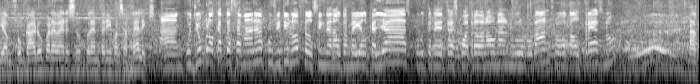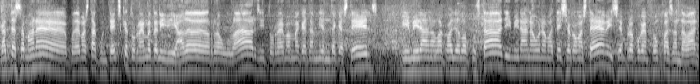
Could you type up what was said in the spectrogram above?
i enfocar-ho per a veure si el podem tenir per Sant Fèlix. En conjunt, però el cap de setmana positiu, no? Fer el 5 de 9 també i el Catllà, has pogut també 3-4 de 9 anant rodant, sobretot el 3, no? Al cap de setmana podem estar contents que tornem a tenir diades regulars i tornem amb aquest ambient de castells i mirant a la colla del costat i mirant a una mateixa com estem i sempre puguem fer un pas endavant.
